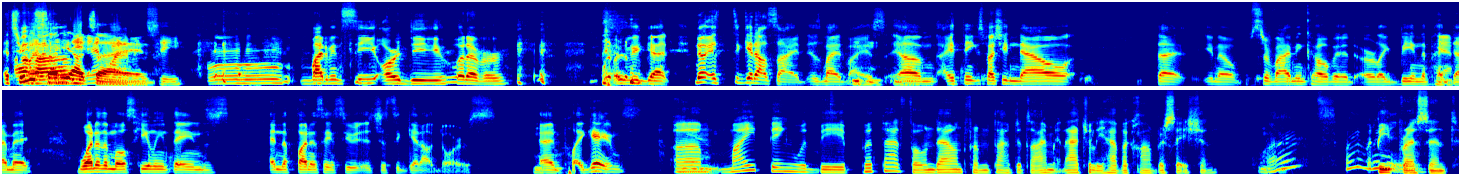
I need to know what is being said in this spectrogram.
It's really Uh-huh. sunny Vitamin D and vitamin outside. C. Mhm. vitamin C or D, whatever. what do we get? No, it's to get outside is my advice. Mhm, mhm. Um, I think especially now that you know surviving COVID or like being the Yeah. pandemic, one of the most healing things and the funnest things to do is just to get outdoors Mm-hmm. and play games. Um, my thing would be put that phone down from time to time and actually have a conversation. What? What, what do you Be present.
